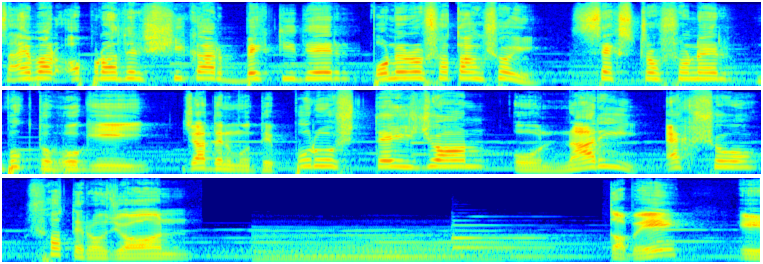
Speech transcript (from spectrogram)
সাইবার অপরাধের শিকার ব্যক্তিদের পনেরো শতাংশই সেক্সট্রশনের ভুক্তভোগী, যাদের মধ্যে পুরুষ তেইশ জন ও নারী একশো সতেরো জন। তবে এ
